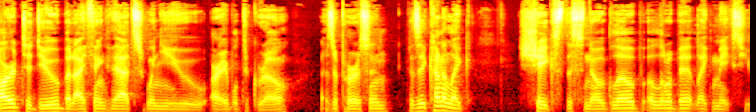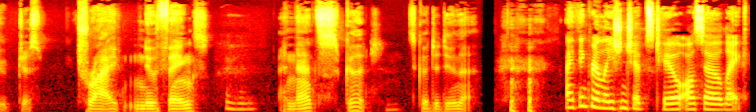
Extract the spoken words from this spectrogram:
hard to do, but I think that's when you are able to grow as a person because it kind of like shakes the snow globe a little bit, like makes you just try new things. Mhm. And that's good. It's good to do that. I think relationships too also like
